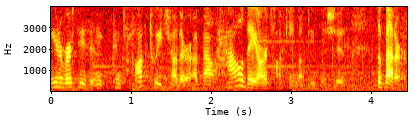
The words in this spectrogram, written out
universities can talk to each other about how they are talking about these issues, the better.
